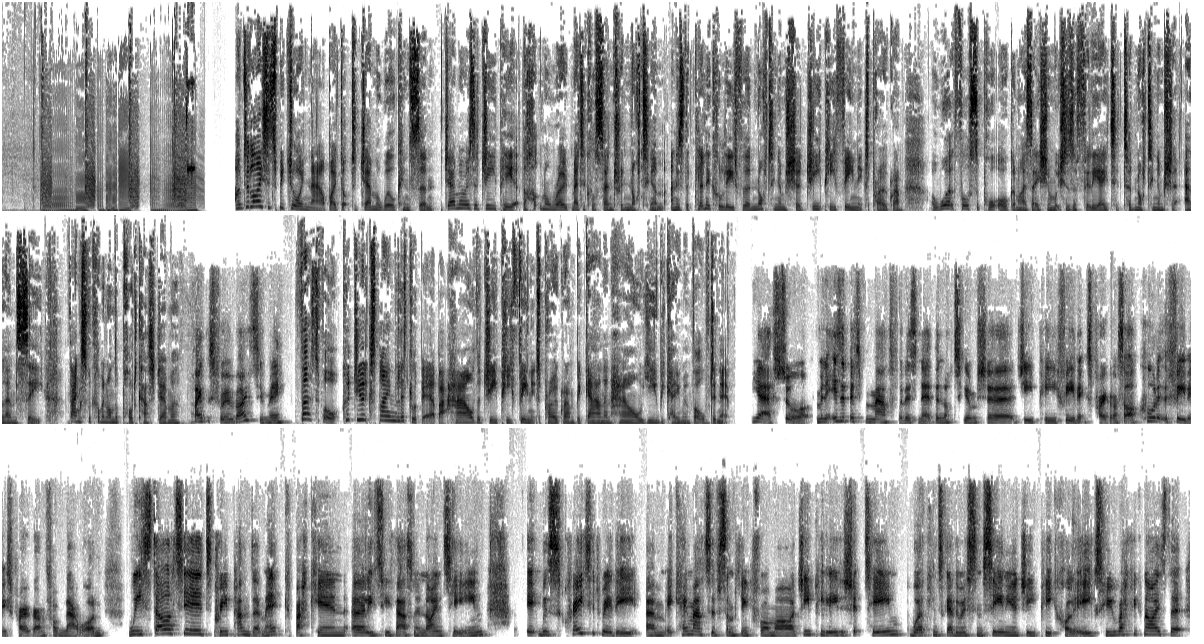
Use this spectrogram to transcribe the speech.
I'm delighted to be joined now by Dr. Gemma Wilkinson. Gemma is a GP at the Hucknall Road Medical Centre in Nottingham and is the clinical lead for the Nottinghamshire GP Phoenix programme, a workforce support organisation which is affiliated to Nottinghamshire LMC. Thanks for coming on the podcast, Gemma. Thanks for inviting me. First of all, could you explain a little bit about how the GP Phoenix programme began and how you became involved in it? Yeah, sure. I mean, it is a bit of a mouthful, isn't it? The Nottinghamshire GP Phoenix programme. So I'll call it the Phoenix programme from now on. We started pre pandemic back in early 2019. It was created really, um, it came out of something from our GP leadership team, working together with some senior GP colleagues who recognised that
